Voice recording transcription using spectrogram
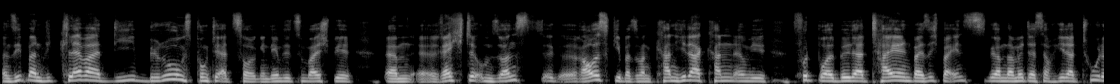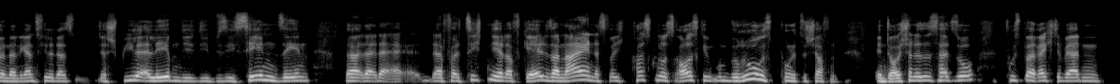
dann sieht man, wie clever die Berührungspunkte erzeugen, indem sie zum Beispiel ähm, Rechte umsonst äh, rausgeben. Also man kann, jeder kann irgendwie Footballbilder teilen bei sich bei Instagram, damit das auch jeder tut und dann ganz viele das, das Spiele erleben, die, die, die Szenen sehen. Da, da, da, verzichten die halt auf Geld und sagen, nein, das will ich kostenlos rausgeben, um Berührungspunkte zu schaffen. In Deutschland ist es halt so, Fußballrechte werden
